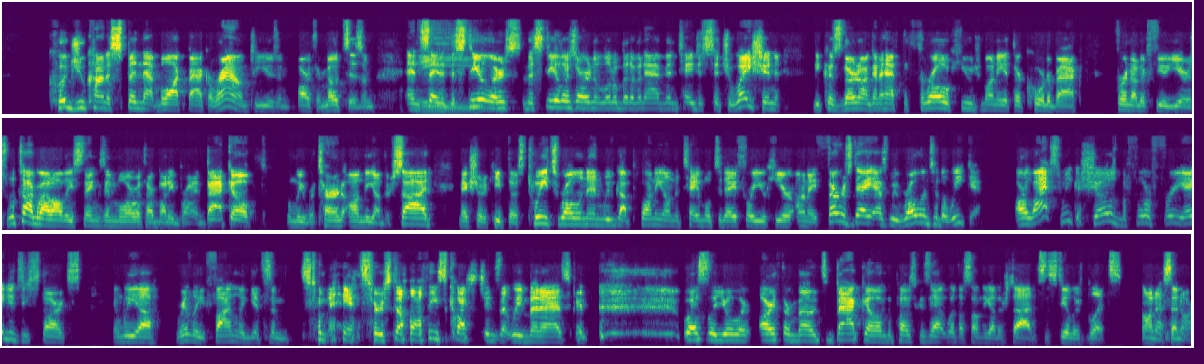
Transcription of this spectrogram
Could you kind of spin that block back around to use an Arthur Motzism and say that the Steelers, the Steelers are in a little bit of an advantageous situation because they're not going to have to throw huge money at their quarterback for another few years. We'll talk about all these things and more with our buddy Brian Batko when we return on the other side. Make sure to keep those tweets rolling in. We've got plenty on the table today for you here on a Thursday as we roll into the weekend. Our last week of shows before free agency starts, and we uh really finally get some some answers to all these questions that we've been asking. Wesley Bueller, Arthur Moats, Backo of the Post Gazette with us on the other side. It's the Steelers Blitz on SNR.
